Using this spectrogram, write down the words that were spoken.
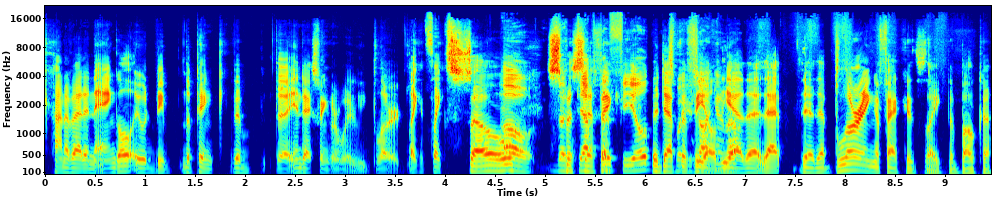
kind of at an angle, it would be the pink the the index finger would be blurred. Like it's like so Oh, the depth specific- of field. the depth of field. Yeah, about? that that the, that blurring effect is like the bokeh. Yeah.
